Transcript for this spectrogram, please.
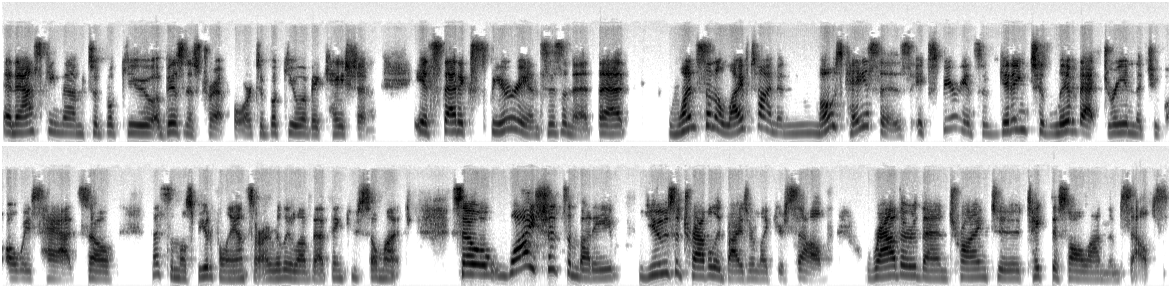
and asking them to book you a business trip or to book you a vacation. It's that experience, isn't it? That once in a lifetime, in most cases, experience of getting to live that dream that you've always had. So that's the most beautiful answer. I really love that. Thank you so much. So, why should somebody use a travel advisor like yourself rather than trying to take this all on themselves?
